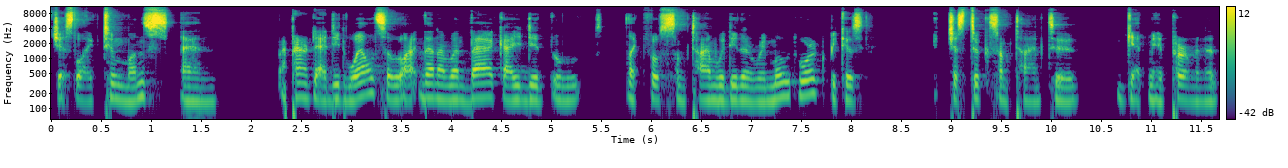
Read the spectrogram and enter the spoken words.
just like two months, and apparently I did well. So I, then I went back. I did like for some time we did a remote work because it just took some time to get me a permanent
